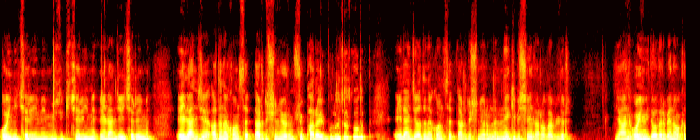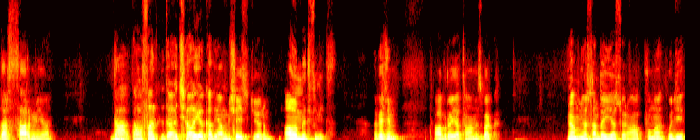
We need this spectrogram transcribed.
Oyun içeriği mi? Müzik içeriği mi? Eğlence içeriği mi? Eğlence adına konseptler düşünüyorum. Şu parayı bulacağız oğlum. Eğlence adına konseptler düşünüyorum da ne gibi şeyler olabilir? Yani oyun videoları beni o kadar sarmıyor. Daha daha farklı, daha çağ yakalayan bir şey istiyorum. Ahmet Felix. Agacım, buraya yatağımız bak. İnanmıyorsan dayıya sor. Aa Puma hoodie.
